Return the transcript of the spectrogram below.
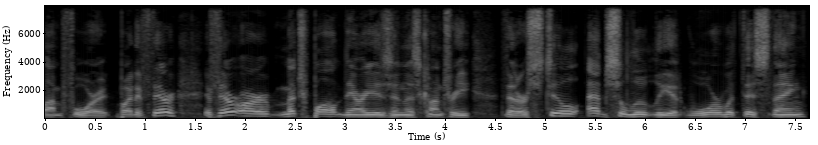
I'm for it. But if there if there are metropolitan areas in this country that are still absolutely at war with this thing,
